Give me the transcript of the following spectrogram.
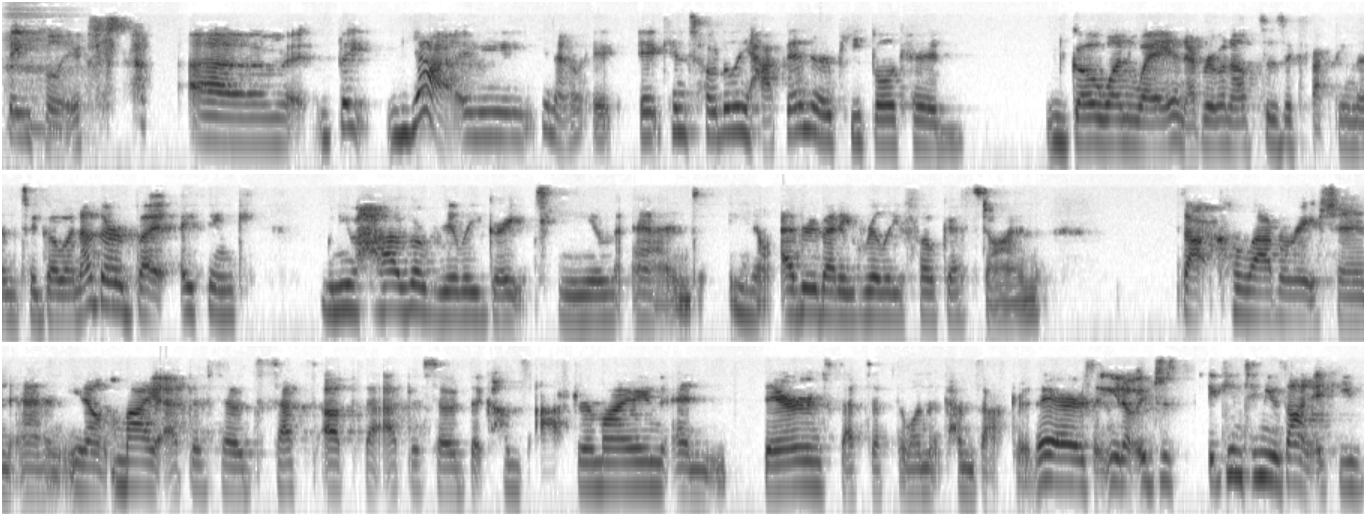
thankfully. Um, but yeah, I mean, you know, it, it can totally happen, or people could go one way and everyone else is expecting them to go another. But I think when you have a really great team and, you know, everybody really focused on that collaboration and, you know, my episode sets up the episode that comes after mine and theirs sets up the one that comes after theirs. You know, it just it continues on. If you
